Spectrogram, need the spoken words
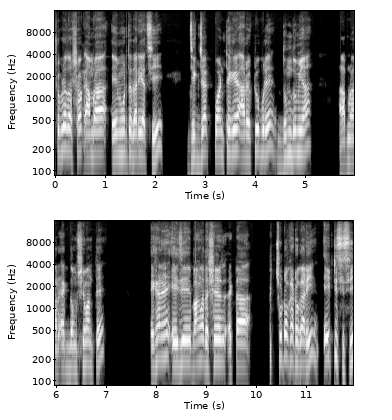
সুপ্রিয় দর্শক, আমরা এই মুহূর্তে দাঁড়িয়ে আছি ঝিকঝাক পয়েন্ট থেকে আরও একটু উপরে, দুমদুমিয়া, আপনার একদম সীমান্তে। এখানে এই যে বাংলাদেশের একটা ছোটখাটো গাড়ি এইটটি সিসি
